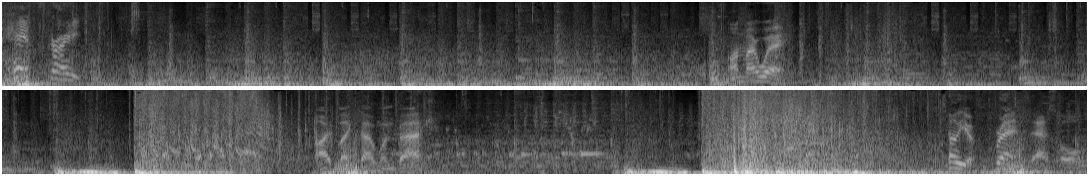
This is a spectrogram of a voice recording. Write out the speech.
History! On my way. I'd like that one back. Tell your friends, asshole.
